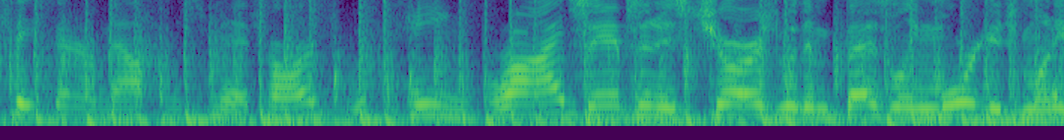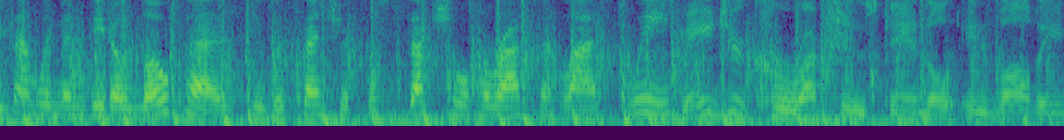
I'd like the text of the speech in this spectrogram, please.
State Senator Malcolm Smith charged with paying bribes. Sampson is charged with embezzling mortgage money. Assemblyman Vito Lopez, he was censured for sexual harassment last week. Major corruption scandal involving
